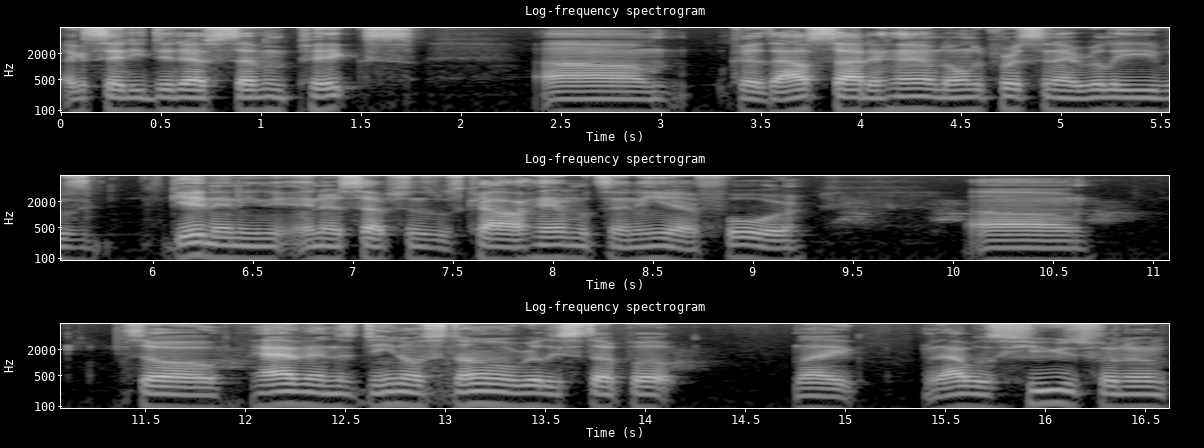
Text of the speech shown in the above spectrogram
Like I said, he did have seven picks. Um, because outside of him, the only person that really was getting any interceptions was Kyle Hamilton. He had four. Um, so having Geno Stone really step up, like that was huge for them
